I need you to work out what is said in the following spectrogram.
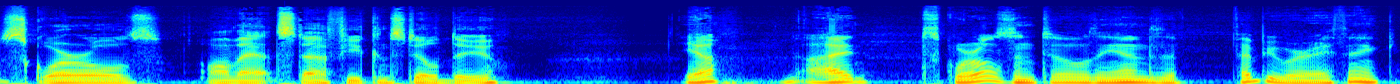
squirrels, all that stuff. You can still do. Yeah, I squirrels until the end of the February, I think.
